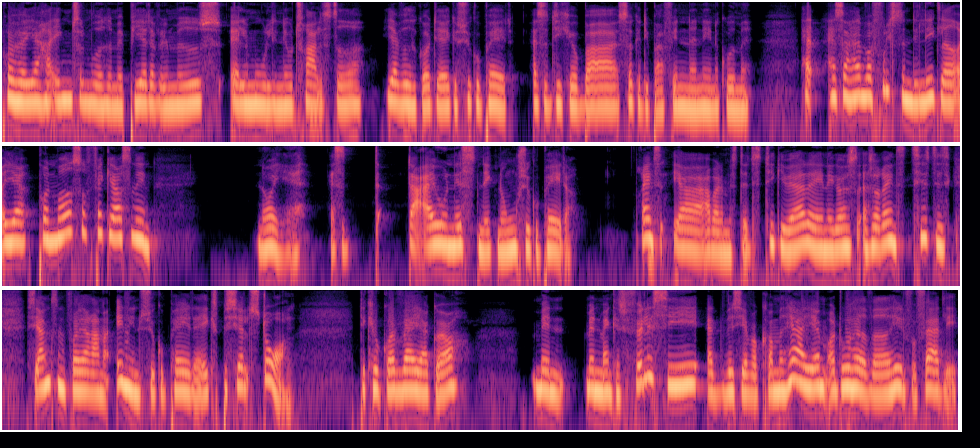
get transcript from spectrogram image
prøv at høre, jeg har ingen tålmodighed med piger, der vil mødes alle mulige neutrale steder. Jeg ved godt, jeg ikke er psykopat. Altså, de kan jo bare, så kan de bare finde en anden en at gå ud med. Han, altså, han var fuldstændig ligeglad, og ja, på en måde, så fik jeg også sådan en, nå ja, altså, der, der er jo næsten ikke nogen psykopater. Rent, jeg arbejder med statistik i hverdagen, ikke også? Altså rent statistisk, chancen for, at jeg render ind i en psykopat, er ikke specielt stor. Det kan jo godt være, at jeg gør. Men, men man kan selvfølgelig sige, at hvis jeg var kommet herhjem, og du havde været helt forfærdelig,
